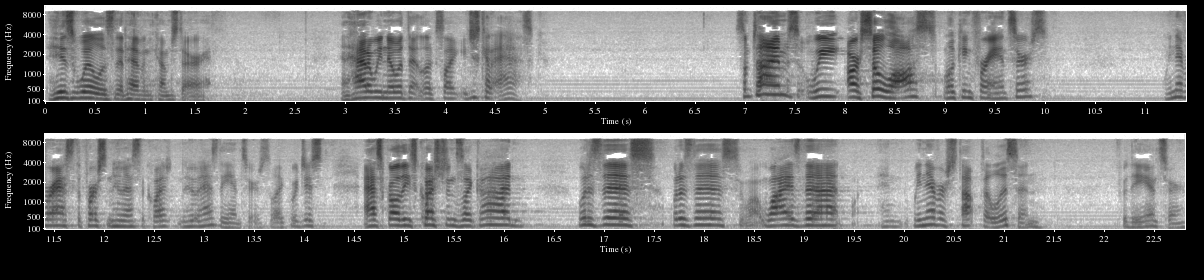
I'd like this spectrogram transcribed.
His will is that heaven comes to earth. And how do we know what that looks like? You just got to ask. Sometimes we are so lost looking for answers we never ask the person who has the question, who has the answers. Like we just ask all these questions, like God, what is this? What is this? Why is that? And we never stop to listen for the answer.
